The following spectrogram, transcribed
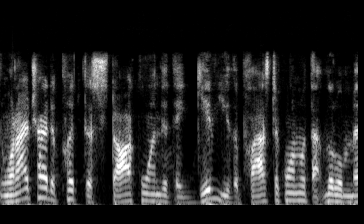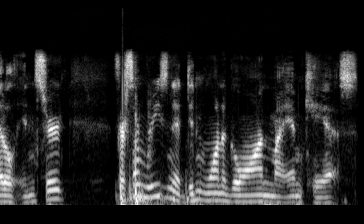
when I tried to put the stock one that they give you, the plastic one with that little metal insert, for some reason it didn't want to go on my MKS,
